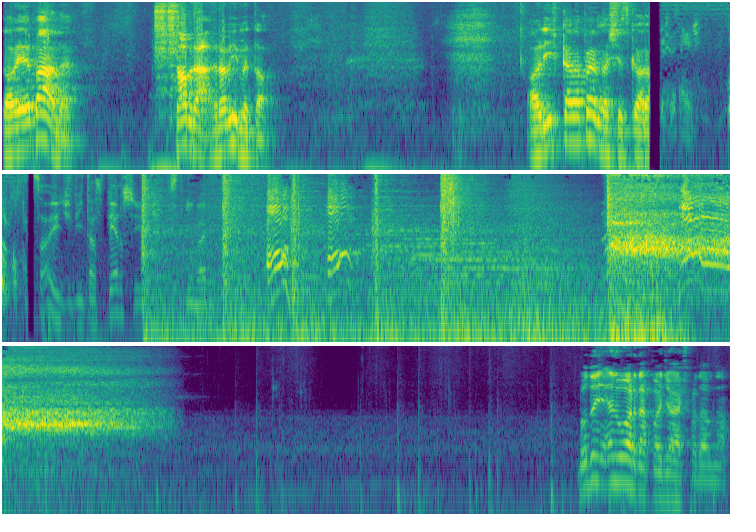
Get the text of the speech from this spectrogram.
Dojebane. Dobra, robimy to. Oliwka na pewno się zgodzi. Co idź, Witas pierwszy streamer. O! O! Budyń N-Worda powiedziałeś podobno.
